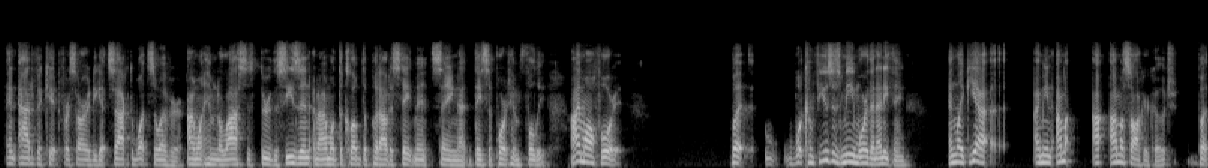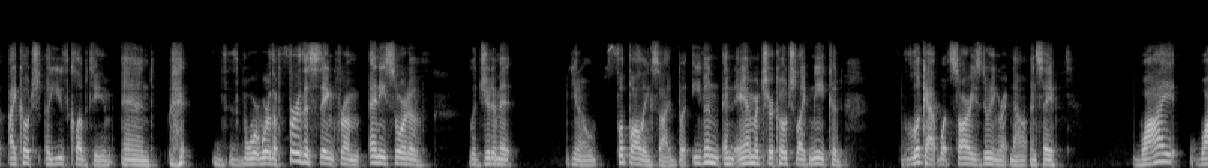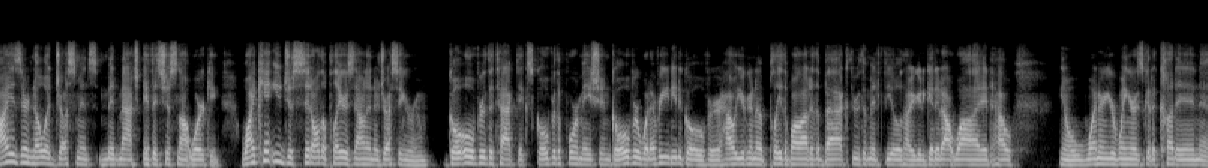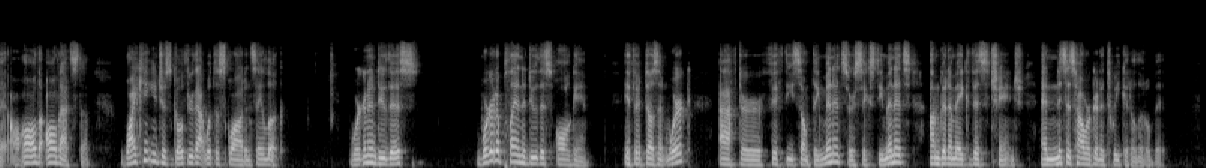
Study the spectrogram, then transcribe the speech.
an advocate for Sarri to get sacked whatsoever. I want him to last through the season, and I want the club to put out a statement saying that they support him fully. I'm all for it. But what confuses me more than anything, and like, yeah, I mean, I'm a, I'm a soccer coach, but I coach a youth club team, and we're, we're the furthest thing from any sort of legitimate, you know, footballing side. But even an amateur coach like me could look at what Sarri's doing right now and say, why why is there no adjustments mid match if it's just not working? Why can't you just sit all the players down in a dressing room, go over the tactics, go over the formation, go over whatever you need to go over, how you're gonna play the ball out of the back through the midfield, how you're gonna get it out wide, how you know when are your wingers gonna cut in, all the, all that stuff. Why can't you just go through that with the squad and say, look, we're gonna do this, we're gonna plan to do this all game. If it doesn't work, after 50 something minutes or 60 minutes, I'm going to make this change. And this is how we're going to tweak it a little bit.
